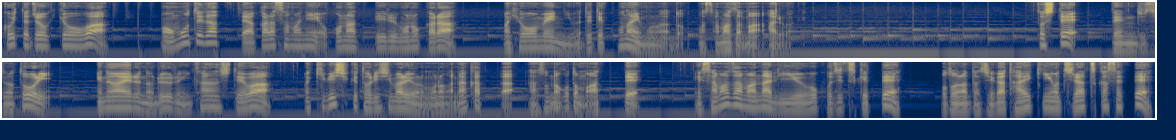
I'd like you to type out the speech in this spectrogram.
こういった状況は、表立ってあからさまに行っているものから、まあ、表面には出てこないものなど、まあ、様々あるわけです。そして、前述の通り、NIL のルールに関しては、まあ、厳しく取り締まるようなものがなかったあ、そんなこともあって、様々な理由をこじつけて、大人たちが大金をちらつかせて、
